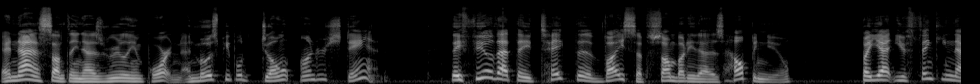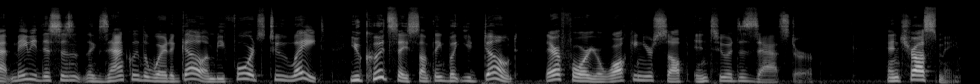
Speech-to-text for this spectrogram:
And that is something that is really important, and most people don't understand. They feel that they take the advice of somebody that is helping you, but yet you're thinking that maybe this isn't exactly the way to go. And before it's too late, you could say something, but you don't. Therefore, you're walking yourself into a disaster. And trust me,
